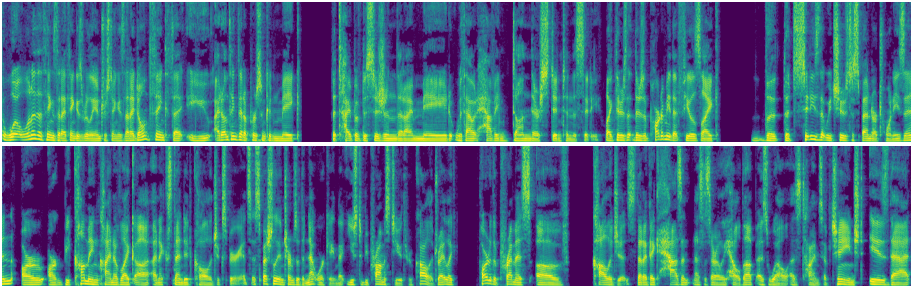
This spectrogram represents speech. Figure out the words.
Well, one of the things that I think is really interesting is that I don't think that you, I don't think that a person could make the type of decision that I made without having done their stint in the city. Like there's there's a part of me that feels like the the cities that we choose to spend our 20s in are are becoming kind of like a, an extended college experience, especially in terms of the networking that used to be promised to you through college, right? Like part of the premise of colleges that I think hasn't necessarily held up as well as times have changed is that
